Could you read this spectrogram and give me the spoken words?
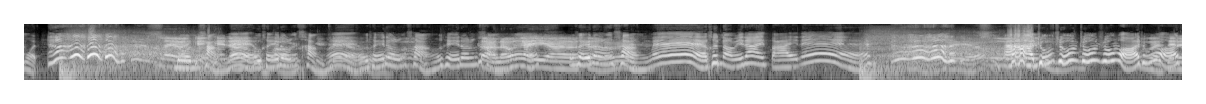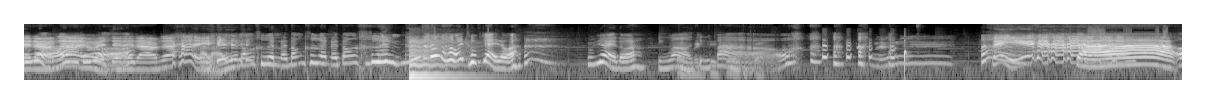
หมด อะไรอะโดนขังแน่ก่โอเคโดนขังแน่โอเคโดนขังโอเคโดนขัขังงแล้วไงแน่อะโอเคโดนขังแน่ขึ้นมาไม่ได้ตายแน่ อ่าทุบทุบทุบทุบหรอทุบหัวหรอใจทุในบหรดาอวได้ทุบหัหรวอใจในดาวได้อะไรไม่ต้องขึ้นไม่ต้องขึ้นไม่ต้องขึ้นเฮ้ยทุบใหญ่เลยวะ ทุบใหญ่เลยวะจริงเปล่าจริงเปล่า ได้อีกจ้าโอ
